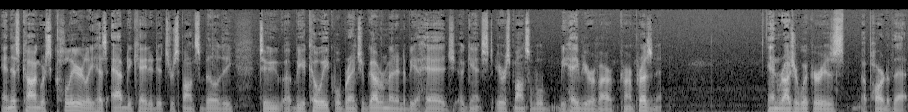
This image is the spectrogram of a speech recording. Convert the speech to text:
And this Congress clearly has abdicated its responsibility to uh, be a co equal branch of government and to be a hedge against irresponsible behavior of our current president. And Roger Wicker is a part of that.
